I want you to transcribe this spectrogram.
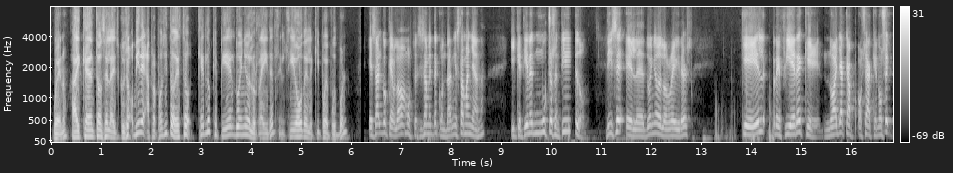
Bueno, ahí queda entonces la discusión. Mire, a propósito de esto, ¿qué es lo que pide el dueño de los Raiders, el CEO del equipo de fútbol? Es algo que hablábamos precisamente con Dani esta mañana y que tiene mucho sentido. Dice el eh, dueño de los Raiders que él prefiere que no haya, o sea, que no se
